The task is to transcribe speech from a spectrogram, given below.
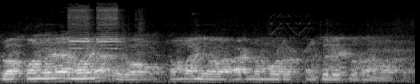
ব্লক কনভেনার ময়না এবং সম্মানীয় আট নম্বর অঞ্চলের প্রধান মহাশয়।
